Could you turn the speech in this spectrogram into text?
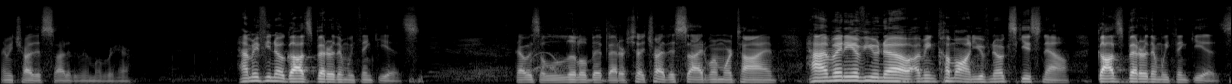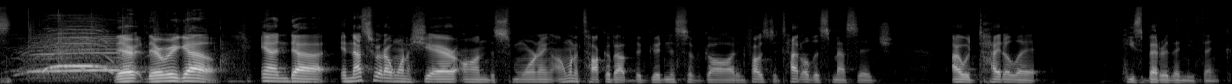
Let me try this side of the room over here. How many of you know God's better than we think He is? That was a little bit better. Should I try this side one more time? How many of you know? I mean, come on, you have no excuse now. God's better than we think He is. There, there we go. And, uh, and that's what I want to share on this morning. I want to talk about the goodness of God. And if I was to title this message, I would title it, He's Better Than You Think.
